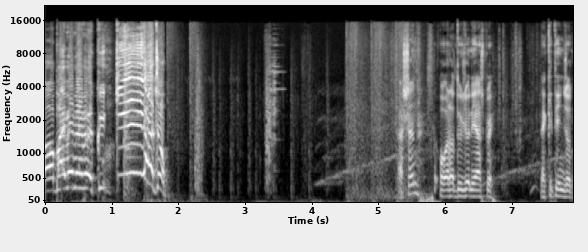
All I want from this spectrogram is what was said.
ও, ভাই ভাই ভাই ভাই কি আজব! আসেন, ওরা দুজনই আসবে। নাকি তিনজন?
